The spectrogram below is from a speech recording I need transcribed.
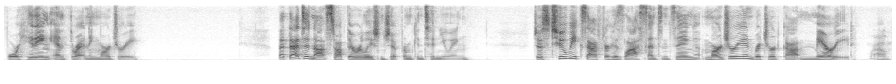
for hitting and threatening Marjorie. But that did not stop their relationship from continuing. Just two weeks after his last sentencing, Marjorie and Richard got married. Wow.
